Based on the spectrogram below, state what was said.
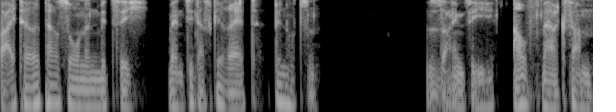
weitere Personen mit sich, wenn Sie das Gerät benutzen. Seien Sie aufmerksam.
